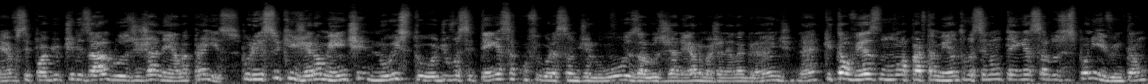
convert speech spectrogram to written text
é, você pode utilizar a luz de janela para isso. Por isso que geralmente no estúdio você tem essa configuração de luz, a luz de janela, uma janela grande, né? Que talvez num apartamento você não tenha essa luz disponível. Então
